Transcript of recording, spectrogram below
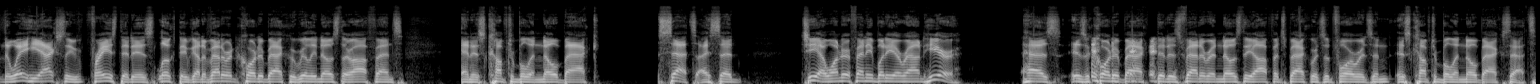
the way he actually phrased it is look, they've got a veteran quarterback who really knows their offense and is comfortable in no back sets. I said, gee, I wonder if anybody around here has is a quarterback that is veteran, knows the offense backwards and forwards, and is comfortable in no back sets.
